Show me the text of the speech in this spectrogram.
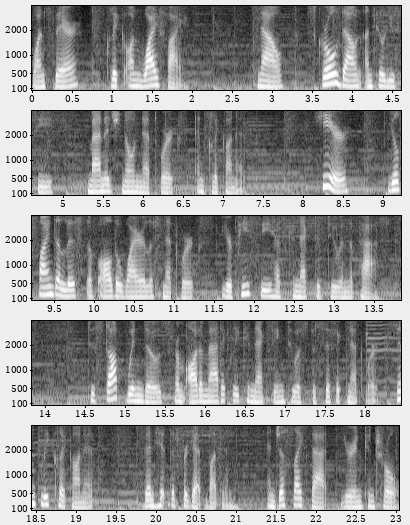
Once there, click on Wi-Fi. Now, scroll down until you see Manage Known Networks and click on it. Here, you'll find a list of all the wireless networks your PC has connected to in the past. To stop Windows from automatically connecting to a specific network, simply click on it, then hit the Forget button. And just like that, you're in control.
